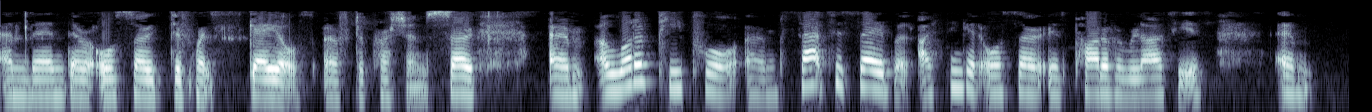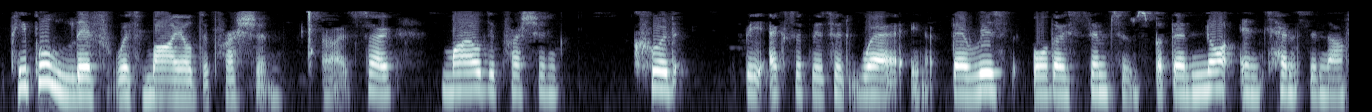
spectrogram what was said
and then there are also different scales of depression. So um, a lot of people, um, sad to say, but I think it also is part of a reality, is um, people live with mild depression. All right, so mild depression could be exhibited where you know there is all those symptoms, but they're not intense enough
